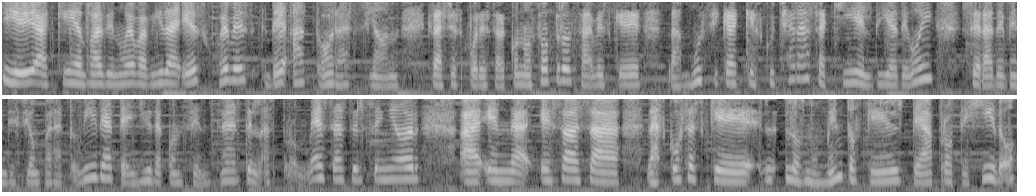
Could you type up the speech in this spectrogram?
Y aquí en Radio Nueva Vida es jueves de adoración. Gracias por estar con nosotros. Sabes que la música que escucharás aquí el día de hoy será de bendición para tu vida, te ayuda a concentrarte en las promesas del Señor, ah, en ah, esas, ah, las cosas que, los momentos que Él te ha protegido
